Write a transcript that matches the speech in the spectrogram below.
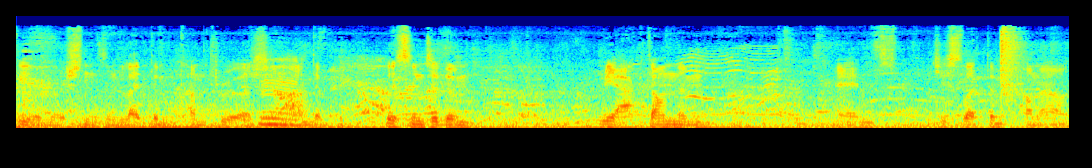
feel emotions and let them come through us and let mm. them listen to them, react on them and just let them come out.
